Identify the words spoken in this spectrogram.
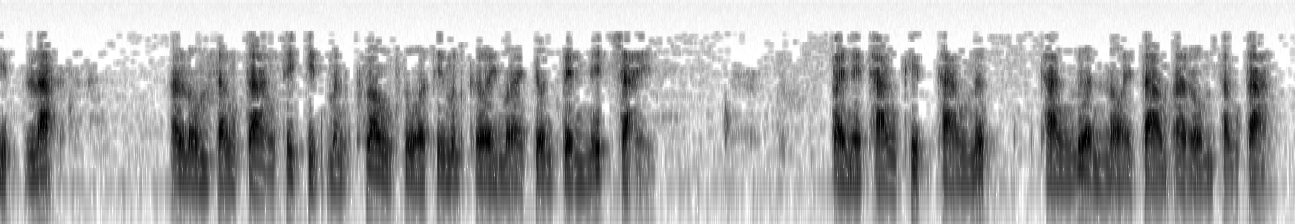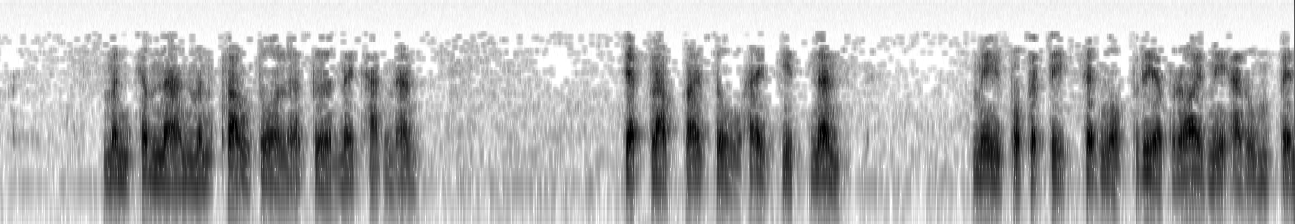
จิตละอารมณ์ต่าง ๆ ที่จิตมันคล่องตัวที่มันเคยมาจนเป็นนิสัย ไปในทางคิดทางนึกทางเลื่อนลอยตามอารมณ์ต่าง ๆ มันชำนาญมันคล่องตัวแล้วเกิดในทางนั้น จะกลับมาสู่ให้จิตนั้นมีปกติสงบเรียบร้อยมีอารมณ์เป็น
